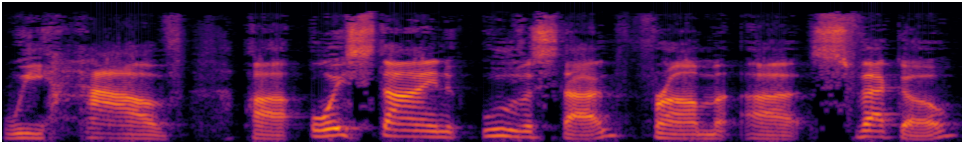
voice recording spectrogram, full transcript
We have uh, Øystein Ulvestad from uh, Sweco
